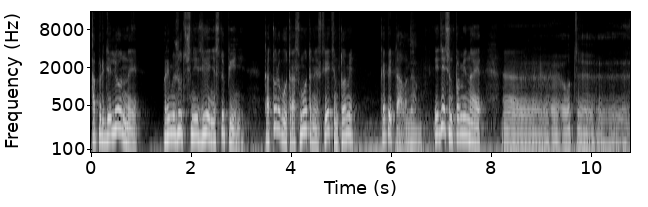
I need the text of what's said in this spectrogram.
определенные промежуточные звенья ступени, которые будут рассмотрены в третьем томе капитала. Да. И здесь он поминает э, вот, э,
